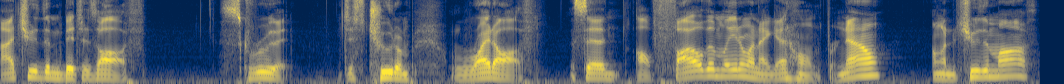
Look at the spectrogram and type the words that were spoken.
I chewed them bitches off. Screw it. Just chewed them right off. I said, I'll file them later when I get home. For now, I'm going to chew them off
